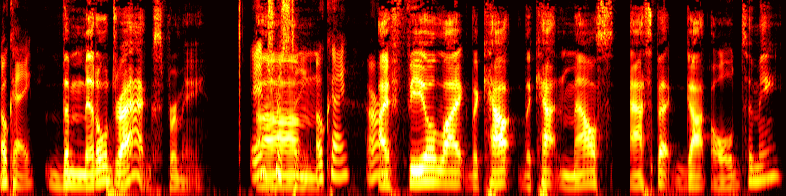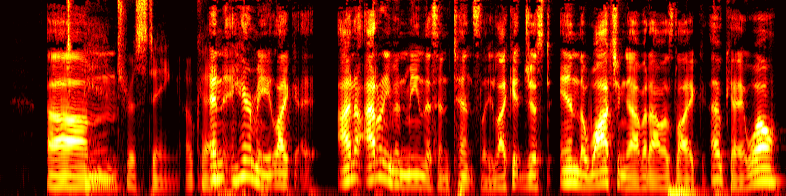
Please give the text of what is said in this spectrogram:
Okay, The middle drags for me. interesting. Um, okay, all I feel like the cat the cat and mouse aspect got old to me. Um, interesting. Okay, and hear me, like I don't, I don't even mean this intensely. Like it just in the watching of it, I was like, okay, well,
